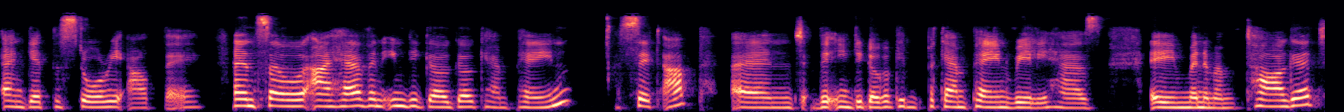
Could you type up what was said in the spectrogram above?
and get the story out there. And so I have an Indiegogo campaign set up and the Indiegogo campaign really has a minimum target.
